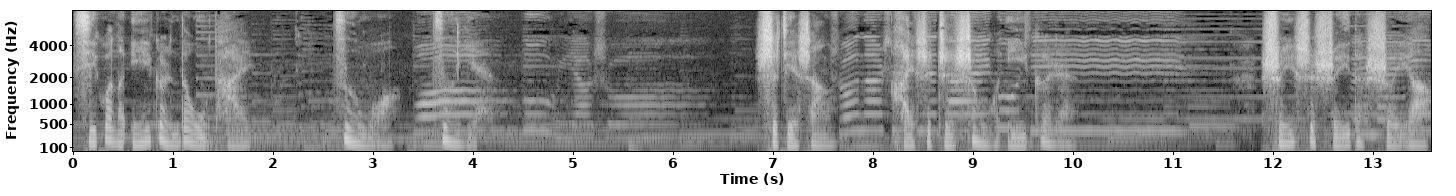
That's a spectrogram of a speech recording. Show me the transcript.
习惯了一个人的舞台，自我自演。世界上还是只剩我一个人，谁是谁的谁啊？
